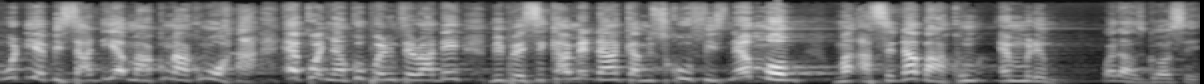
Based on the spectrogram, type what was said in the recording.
wode abisadeɛ maako maako wɔ ha ɛkɔ nyankopɔn anim sɛ awurade mepɛ sika me dan ka me school fees na mmom ma aseda baako mmerɛ mu What does God say?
